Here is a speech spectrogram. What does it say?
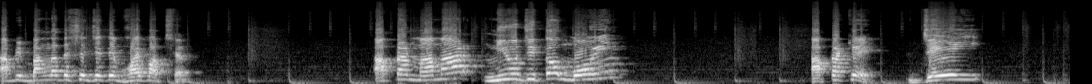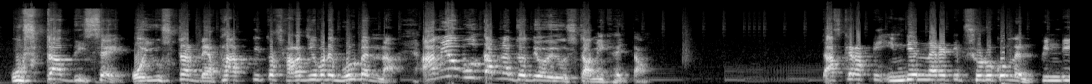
আপনি বাংলাদেশে যেতে ভয় পাচ্ছেন। আপনার মামার নিয়োজিত মইন আপনাকে যেই উষ্টা দিছে, ওই উষ্টার ব্যথা আপনি তো সারা জীবনে ভুলবেন না। আমিও ভুলতাম না যদি ওই উষ্টা আমি খাইতাম। আজকের আপনি ইন্ডিয়ান ন্যারেটিভ শুরু করলেন, পিন্ডি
